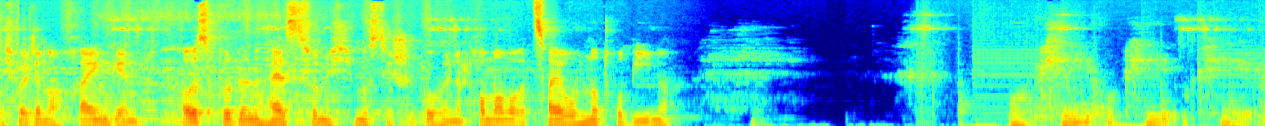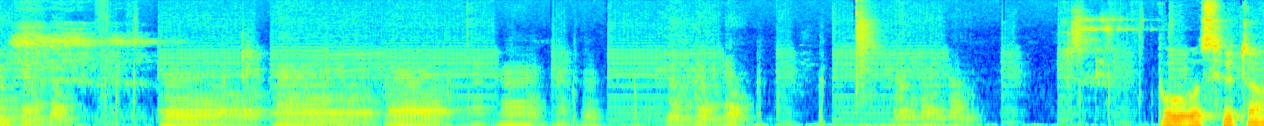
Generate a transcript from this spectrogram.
ich wollte ja noch reingehen. Ausbuddeln heißt für mich, ich muss die Schippe holen. Da brauchen wir aber 200 Rubine. Okay, okay, okay. Boris Hütte.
